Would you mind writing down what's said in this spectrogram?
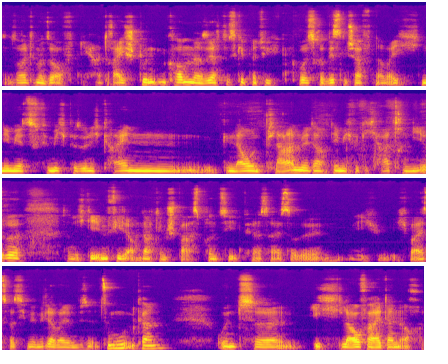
sollte man so auf ja, drei Stunden kommen. Also es gibt natürlich größere Wissenschaften, aber ich nehme jetzt für mich persönlich keinen genauen Plan mit, nachdem ich wirklich hart trainiere, sondern ich gehe eben viel auch nach dem Spaßprinzip. Das heißt also, ich, ich weiß, was ich mir mittlerweile ein bisschen zumuten kann und äh, ich laufe halt dann auch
